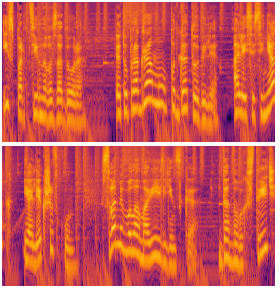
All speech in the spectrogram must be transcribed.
и спортивного задора. Эту программу подготовили Олеся Синяк и Олег Шевкун. С вами была Мария Ильинская. До новых встреч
